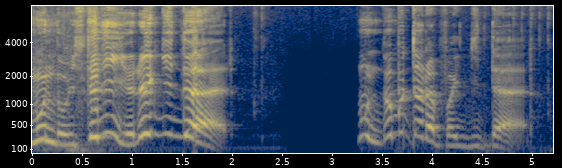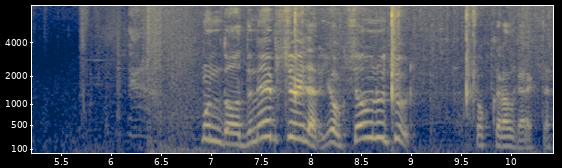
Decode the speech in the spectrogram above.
Mundo istediği yere gider. Mundo bu tarafa gider. Mundo adını hep söyler yoksa unutur. Çok kral karakter.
